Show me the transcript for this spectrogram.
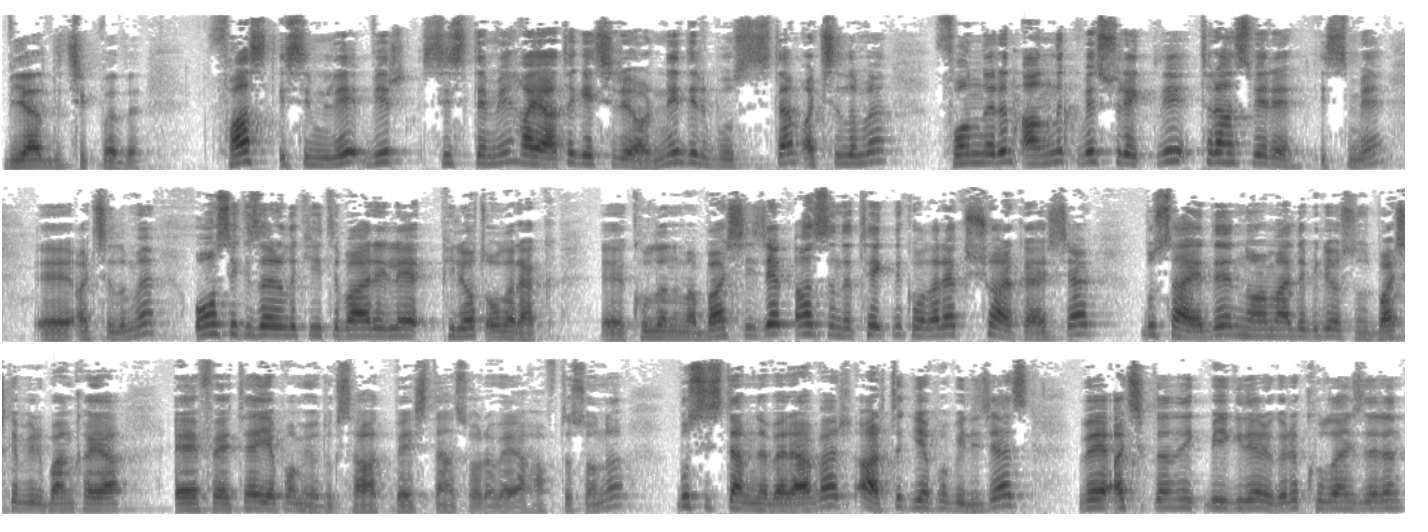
bir adı çıkmadı. FAST isimli bir sistemi hayata geçiriyor. Nedir bu sistem? Açılımı fonların anlık ve sürekli transferi ismi e, açılımı. 18 Aralık itibariyle pilot olarak e, kullanıma başlayacak. Aslında teknik olarak şu arkadaşlar bu sayede normalde biliyorsunuz başka bir bankaya EFT yapamıyorduk saat 5'ten sonra veya hafta sonu. Bu sistemle beraber artık yapabileceğiz ve açıklanan ilk bilgilere göre kullanıcıların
